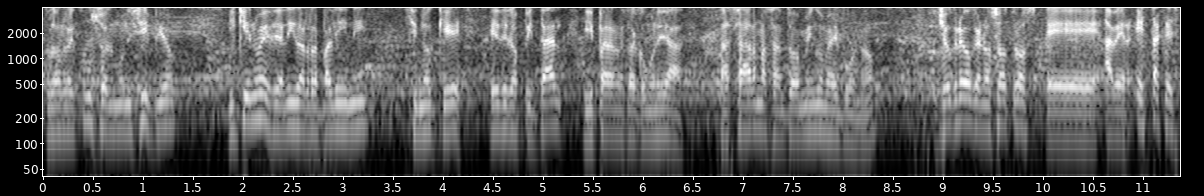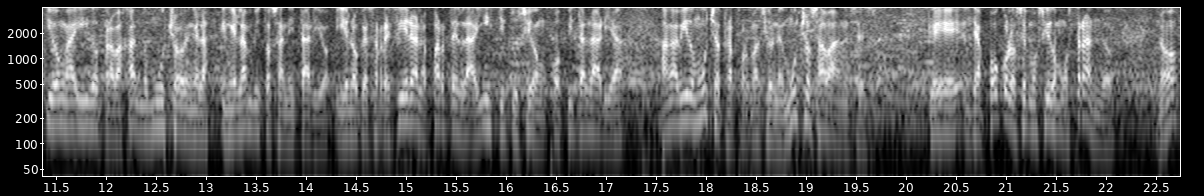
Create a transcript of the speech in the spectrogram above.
con los recursos del municipio y que no es de Aníbal Rapalini, sino que es del hospital y para nuestra comunidad, Las Armas, Santo Domingo y Maipú, ¿no? Yo creo que nosotros, eh, a ver, esta gestión ha ido trabajando mucho en el, en el, ámbito sanitario y en lo que se refiere a la parte de la institución hospitalaria, han habido muchas transformaciones, muchos avances, que de a poco los hemos ido mostrando. ¿no?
